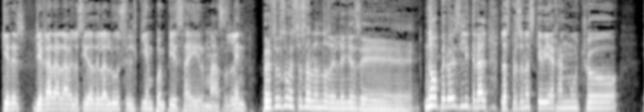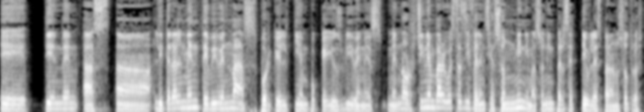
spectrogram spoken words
quieres llegar a la velocidad de la luz, el tiempo empieza a ir más lento. Pero tú no estás hablando de leyes de... No, pero es literal. Las personas que viajan mucho eh, tienden a, literalmente viven más porque el tiempo que ellos viven es menor. Sin embargo, estas diferencias son mínimas, son imperceptibles para nosotros.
